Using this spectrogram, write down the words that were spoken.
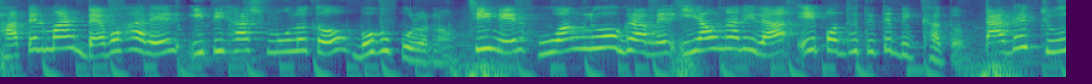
ভাতের মার ব্যবহারের ইতিহাস মূলত বহু পুরনো। চীনের হুয়াংলুও গ্রামের ইয়াও নারীরা এই পদ্ধতিতে বিখ্যাত। তাদের চুল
